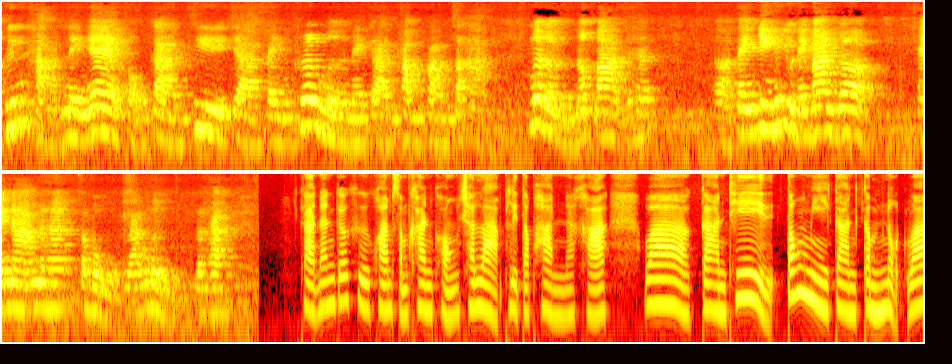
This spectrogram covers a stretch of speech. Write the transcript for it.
พื้นฐานในแง่ของการที่จะเป็นเครื่องมือในการทำความสะอาด เมื่อเราอยู่นอกบ้านนะฮะแต่จริงๆถ้าอยู่ในบ้านก็ใช้น้ำนะฮะสบู่ล้างมือนะคะ ค่ะนั่นก็คือความสำคัญของฉลากผลิตภัณฑ์นะคะ ว่าการที่ต้องมีการกำหนดว่า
